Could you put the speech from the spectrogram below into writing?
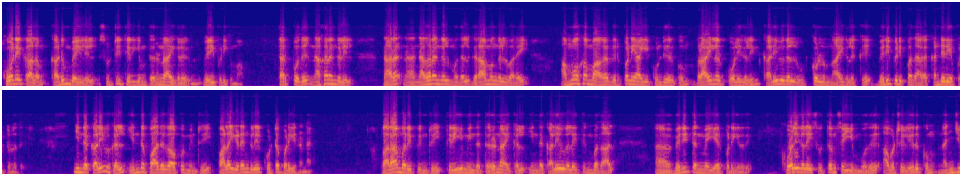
கோடைக்காலம் கடும் வெயிலில் சுற்றித் திரியும் தெருநாய்களில் வெறிப்பிடிக்குமாம் தற்போது நகரங்களில் நர நகரங்கள் முதல் கிராமங்கள் வரை அமோகமாக விற்பனையாகி கொண்டிருக்கும் பிராய்லர் கோழிகளின் கழிவுகள் உட்கொள்ளும் நாய்களுக்கு வெறி பிடிப்பதாக கண்டறியப்பட்டுள்ளது. இந்த கழிவுகள் எந்த பாதுகாப்புமின்றி பல இடங்களில் கொட்டப்படுகின்றன. பராமரிப்பின்றி திரியும் இந்த தெருநாய்கள் இந்த கழிவுகளை தின்பதால் வெறித்தன்மை ஏற்படுகிறது. கோழிகளை சுத்தம் செய்யும் போது அவற்றில் இருக்கும் நஞ்சு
